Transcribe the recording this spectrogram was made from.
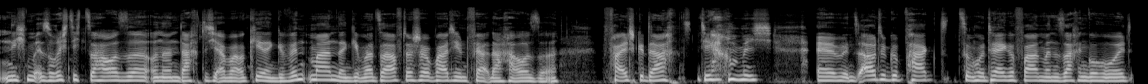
nicht mehr so richtig zu Hause und dann dachte ich aber, okay, dann gewinnt man, dann geht man zur Aftershow-Party und fährt nach Hause. Falsch gedacht. Die haben mich äh, ins Auto gepackt, zum Hotel gefahren, meine Sachen geholt,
